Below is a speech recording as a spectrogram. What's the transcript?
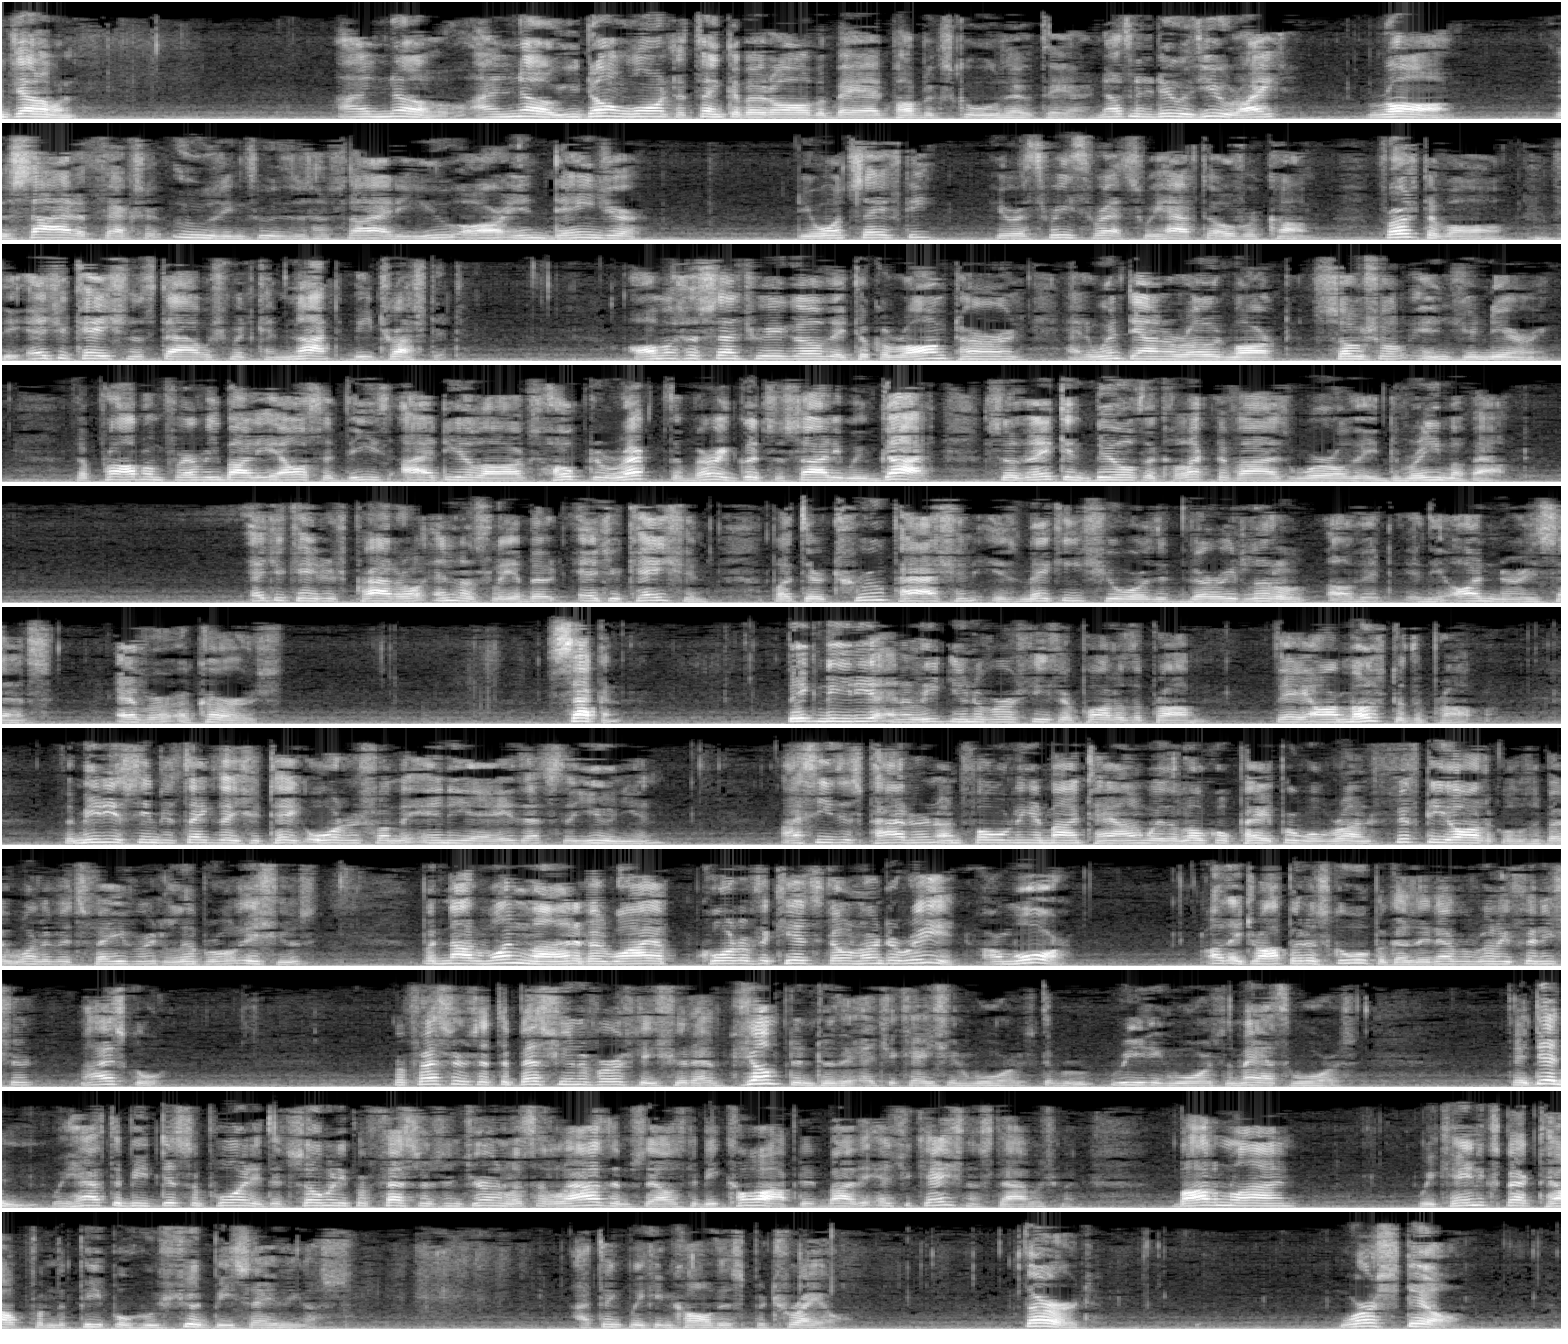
and gentlemen, I know, I know you don't want to think about all the bad public schools out there. Nothing to do with you, right? Wrong. The side effects are oozing through the society. You are in danger. Do you want safety? Here are three threats we have to overcome. First of all, the education establishment cannot be trusted. Almost a century ago, they took a wrong turn and went down a road marked social engineering. The problem for everybody else is these ideologues hope to wreck the very good society we've got so they can build the collectivized world they dream about. Educators prattle endlessly about education, but their true passion is making sure that very little of it, in the ordinary sense, ever occurs. Second, big media and elite universities are part of the problem. They are most of the problem. The media seem to think they should take orders from the NEA, that's the union. I see this pattern unfolding in my town where the local paper will run 50 articles about one of its favorite liberal issues, but not one line about why a quarter of the kids don't learn to read or more. Or they drop out of school because they never really finished their high school. Professors at the best universities should have jumped into the education wars, the reading wars, the math wars. They didn't. We have to be disappointed that so many professors and journalists allowed themselves to be co-opted by the education establishment. Bottom line, we can't expect help from the people who should be saving us. I think we can call this betrayal. Third, worse still,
